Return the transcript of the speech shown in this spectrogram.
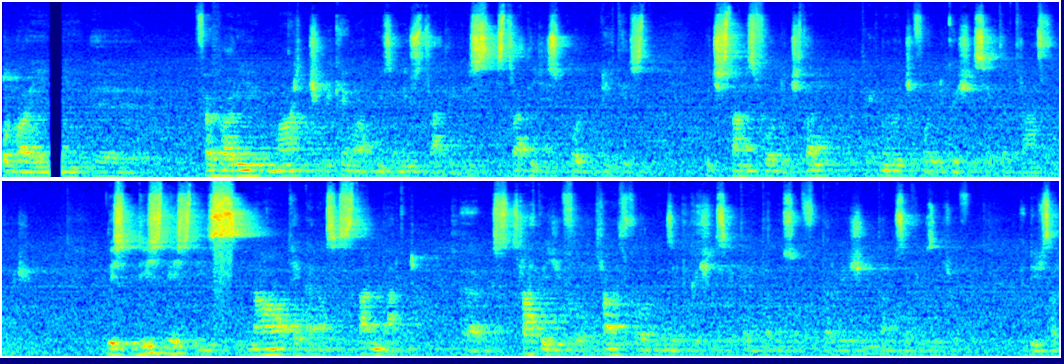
by uh, February, March, we came up with a new strategy. This strategy is called DTEST, which stands for Digital Technology for Education Sector Transformation. This, this is now taken as a standard uh, strategy for transforming the education sector in terms of federation, in terms of usage of digital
